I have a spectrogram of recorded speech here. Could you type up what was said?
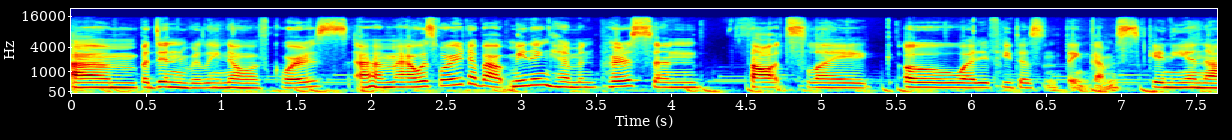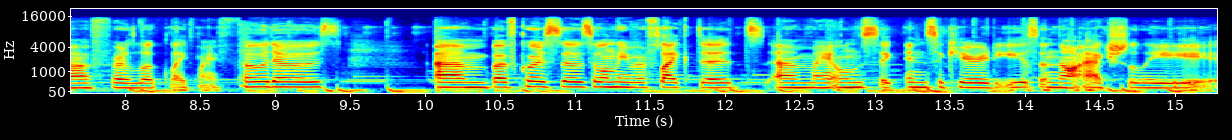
um, but didn't really know, of course. Um, I was worried about meeting him in person. Thoughts like, oh, what if he doesn't think I'm skinny enough or look like my photos? Um, but of course, those only reflected um, my own insecurities and not actually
